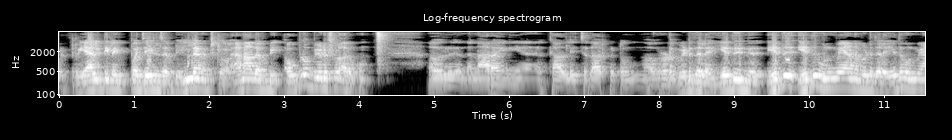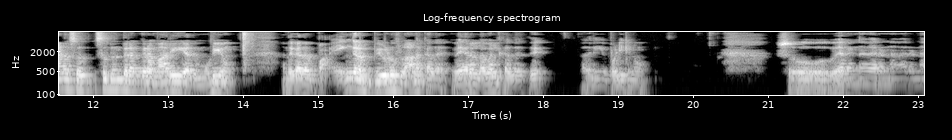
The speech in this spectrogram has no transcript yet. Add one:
பட் ரியாலிட்டியில் இப்போ ஜெயில்ஸ் அப்படி இல்லைன்னு வச்சுக்கோங்களேன். ஆனால் அது அப்படி அவ்வளோ பியூட்டிஃபுல்லாக இருக்கும். அவர் அந்த நாராயணிய காதலிச்சதா இருக்கட்டும் அவரோட விடுதலை எது எது எது உண்மையான விடுதலை எது உண்மையான சு சுதந்திரங்கிற மாதிரி அது முடியும். அந்த கதை பயங்கர பியூட்டிஃபுல்லான கதை வேற லெவல் கதை அது. அதை நீங்கள் படிக்கணும். ஸோ வேற என்ன வேற என்ன வேற என்ன?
